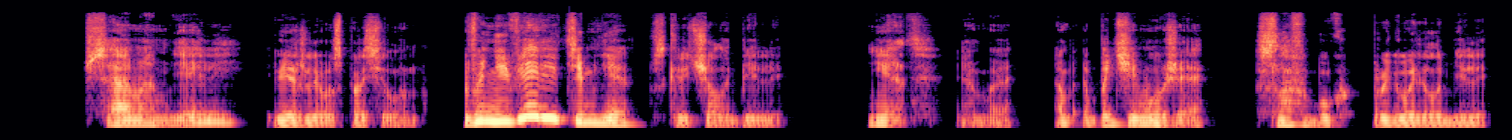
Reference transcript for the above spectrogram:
— В самом деле? — вежливо спросил он. — Вы не верите мне? — вскричала Билли. — Нет. А, а почему же? — Слава богу, — проговорила Билли.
